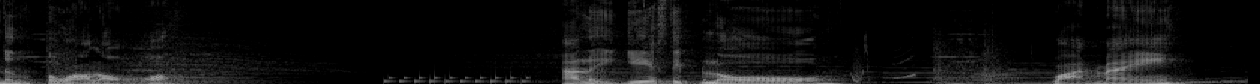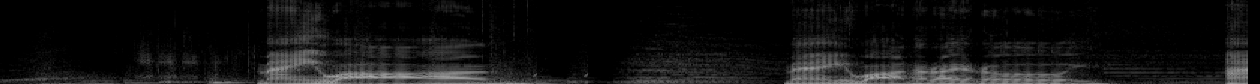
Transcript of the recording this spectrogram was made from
หนึ่งตัวหรอ อะเหลืออีกยี่สิบโล หวานไหม ไม่หวาน ไม่หวานอะไรเลย อะ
